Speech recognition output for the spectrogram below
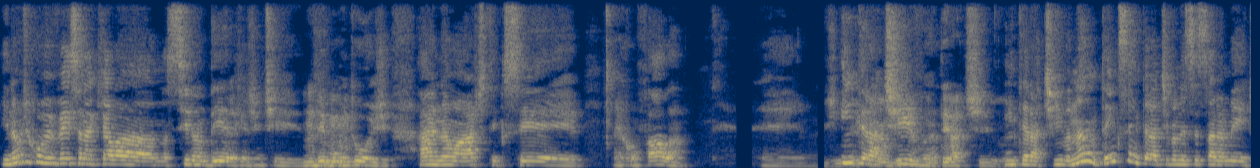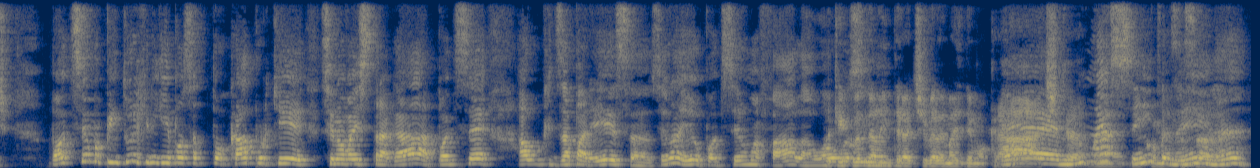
e não de convivência naquela na cirandeira que a gente vê uhum. muito hoje. Ah, não, a arte tem que ser é, como fala? É, interativa. Interativa. Interativa. Não, tem que ser interativa necessariamente. Pode ser uma pintura que ninguém possa tocar porque senão vai estragar, pode ser algo que desapareça, sei lá eu, pode ser uma fala ou porque algo quando assim. ela é interativa ela é mais democrática. É, não é né? assim também, né?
